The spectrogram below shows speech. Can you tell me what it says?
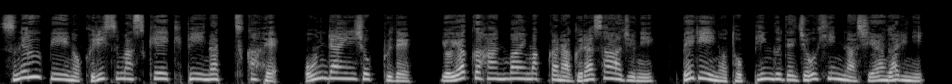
スヌーピーのクリスマスケーキピーナッツカフェ、オンラインショップで予約販売真っ赤なグラサージュにベリーのトッピングで上品な仕上がりに。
